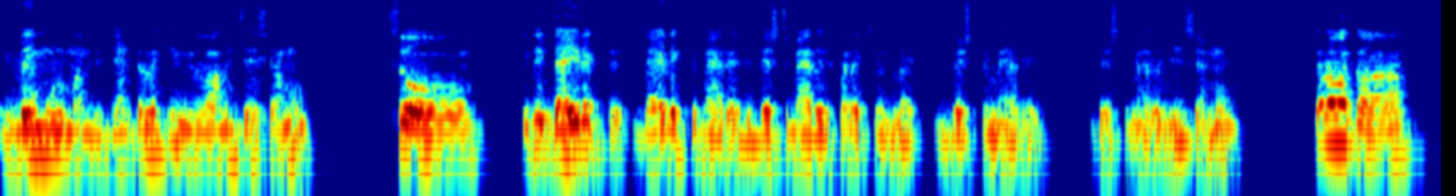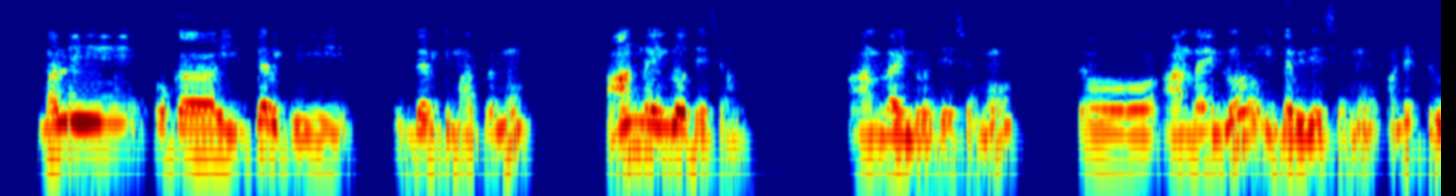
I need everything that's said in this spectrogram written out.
ఇరవై మూడు మంది జంటలకి వివాహం చేశాము. సో ఇది direct direct marriage best marriage for excellent life best marriage best marriage చేశాము. తర్వాత మళ్ళీ ఒక ఇద్దరికి ఇద్దరికి మాత్రము ఆన్లైన్లో చేసాము ఆన్లైన్లో చేసాము సో ఆన్లైన్లో ఇద్దరు చేసాము అంటే టూ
